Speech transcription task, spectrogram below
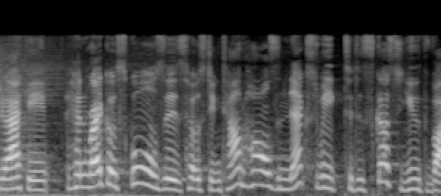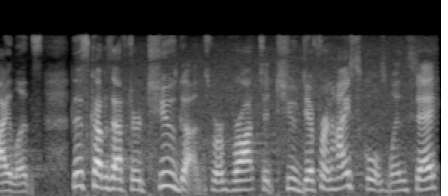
Jackie, Henrico Schools is hosting town halls next week to discuss youth violence. This comes after two guns were brought to two different high schools Wednesday.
